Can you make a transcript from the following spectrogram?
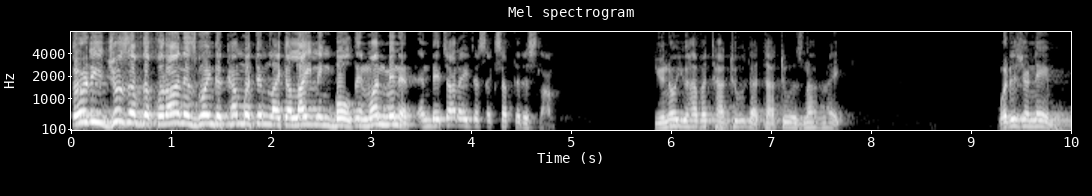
30 juz of the Quran is going to come with him like a lightning bolt in one minute. And bechara, he just accepted Islam. You know you have a tattoo, that tattoo is not right. What is your name?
